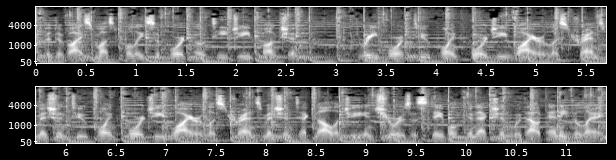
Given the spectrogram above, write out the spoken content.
the device must fully support OTG function, 342.4G wireless transmission 2.4G wireless transmission technology ensures a stable connection without any delay,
